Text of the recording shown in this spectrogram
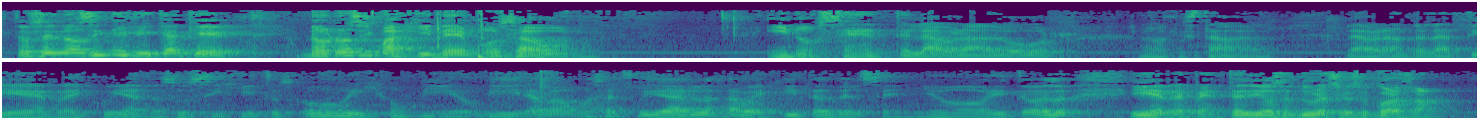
Entonces no significa que no nos imaginemos a un inocente labrador que estaba labrando la tierra y cuidando a sus hijitos. Oh, hijo mío, mira, vamos a cuidar las abejitas del Señor y todo eso. Y de repente Dios endureció su corazón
